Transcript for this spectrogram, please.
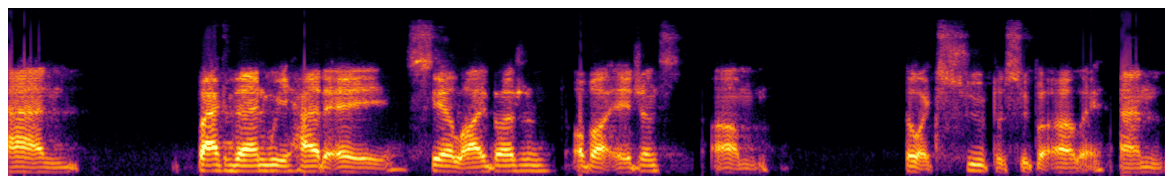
And back then we had a CLI version of our agents. Um, so like super, super early. And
